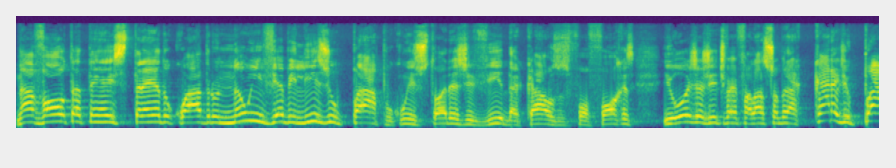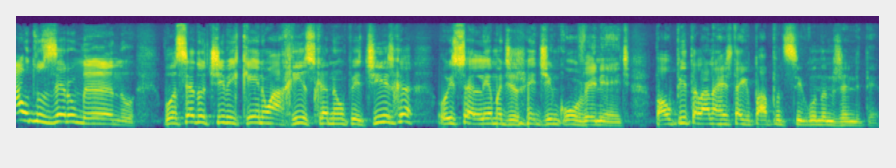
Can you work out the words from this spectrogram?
Na volta tem a estreia do quadro Não Inviabilize o Papo, com histórias de vida, causos, fofocas. E hoje a gente vai falar sobre a cara de pau do ser humano. Você é do time quem não arrisca, não petisca? Ou isso é lema de gente inconveniente? Palpita lá na hashtag Papo de Segunda no GNT.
